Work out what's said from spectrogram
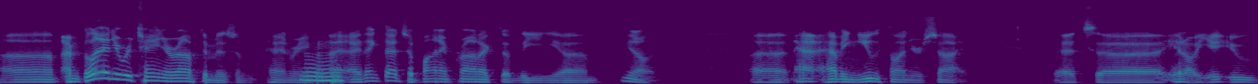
Mm-hmm. I'm glad you retain your optimism, Henry. Mm-hmm. I, I, think that's a byproduct of the um, you know uh, ha- having youth on your side. That uh, you know you, you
